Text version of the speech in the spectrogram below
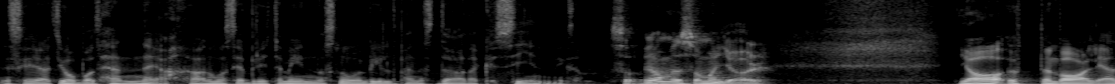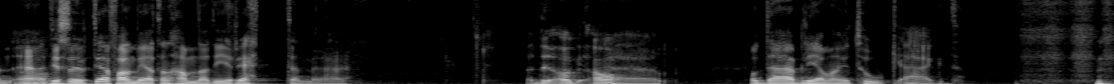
Jag ska göra ett jobb åt henne ja. ja. Nu måste jag bryta mig in och sno en bild på hennes döda kusin liksom. Så, ja, men som man gör. Ja, uppenbarligen. Ja. Eh, Det slutade i alla fall med att han hamnade i rätten med det här. Det, ja, ja. Eh, och där blev han ju tokägd.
